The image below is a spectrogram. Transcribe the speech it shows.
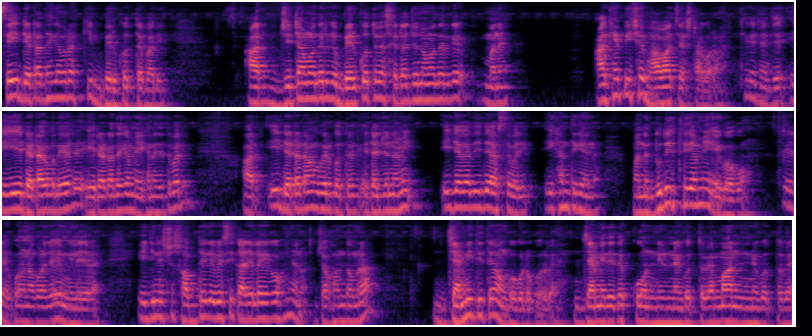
সেই ডেটা থেকে আমরা কী বের করতে পারি। আর যেটা আমাদেরকে বের করতে হবে, সেটার জন্য আমাদেরকে মানে আগে পিছিয়ে ভাবার চেষ্টা করা, ঠিক আছে? যে এই ডেটাগুলো দেওয়া আছে, এই ডাটা থেকে আমি এখানে যেতে পারি আর এই ডেটাটা আমাকে বের করতে হবে, এটার জন্য আমি এই জায়গা দিয়ে আসতে পারি, এখান থেকে না মানে দুদিক থেকে আমি এগোবো, ঠিক আছে? কোনো না কোনো জায়গায় মিলে যাবে। এই জিনিসটা সব থেকে বেশি কাজে লাগে কখন জানো? যখন তোমরা জ্যামিতিতে অঙ্কগুলো করবে, জ্যামিতিতে কোণ নির্ণয় করতে হবে, মান নির্ণয় করতে হবে,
